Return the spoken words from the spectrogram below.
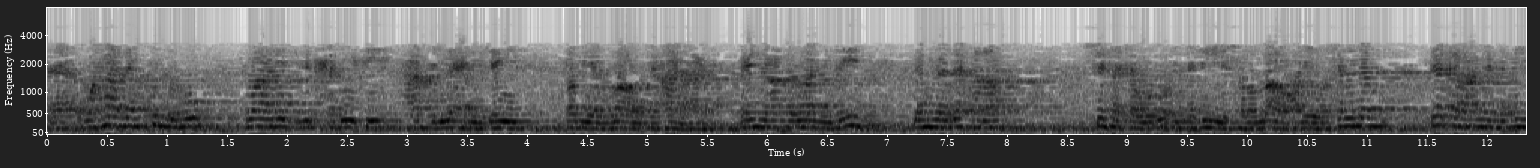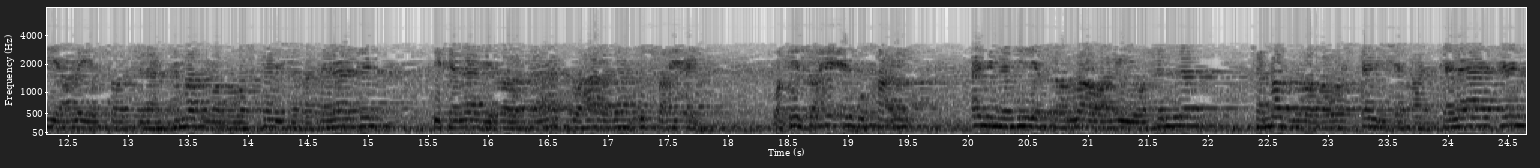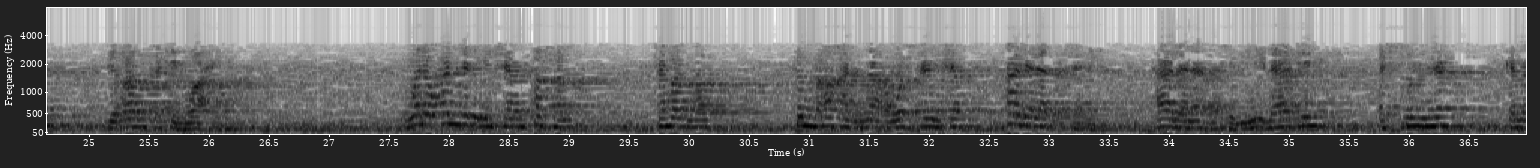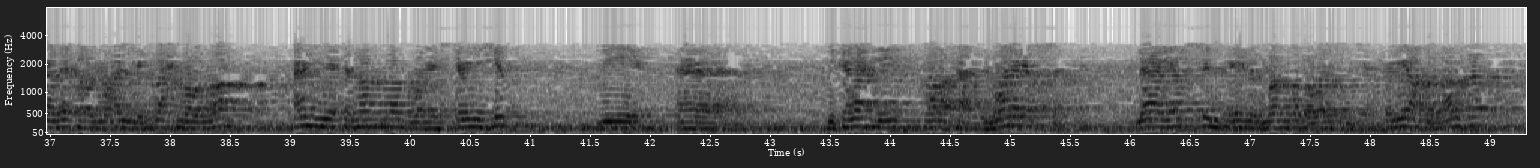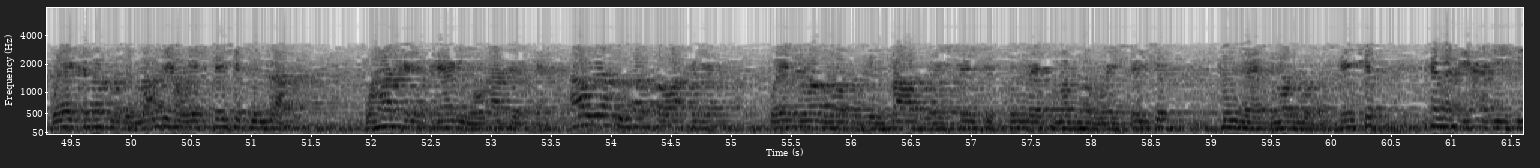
آه وهذا كله وارد من حديث عبد الله بن زيد رضي الله تعالى عنه. فإن عبد الله بن زيد لما ذكر صفة وضوء النبي صلى الله عليه وسلم ذكر أن النبي عليه الصلاة والسلام تمضمض واستنشق ثلاثا بثلاث غرفات وهذا في الصحيحين. وفي صحيح البخاري أن النبي صلى الله عليه وسلم تمضمض واستنشق ثلاثا بغرفة واحدة. ولو أن الإنسان فصل تمضمض ثم أخذ ماء واستنشق هذا لا بأس به. هذا لا بأس به. لكن السنة كما ذكر المؤلف رحمه الله أن يتمضمض ويستنشق آه، بثلاث غرفات ولا يفصل. لا يفصل بين المضمضة والاستنشاق بل يأخذ غرفة ويتمضمض ببعضها ويستنشق بالباقي وهكذا الثاني وهكذا الثاني أو يأخذ غرفة واحدة ويتمضمض بالبعض ويستنشق ثم يتمضمض ويستنشق ثم يتمضمض ويستنشق. كما في حديث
